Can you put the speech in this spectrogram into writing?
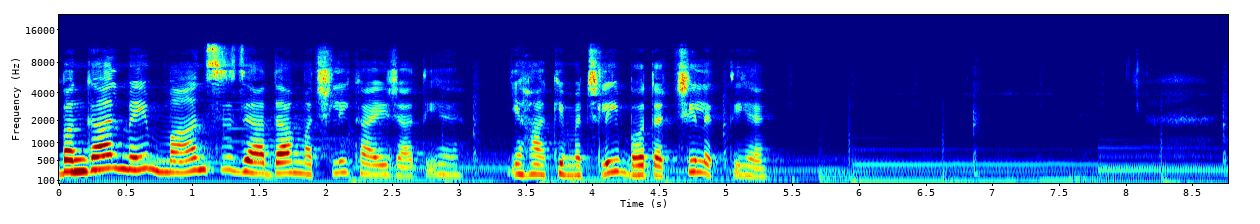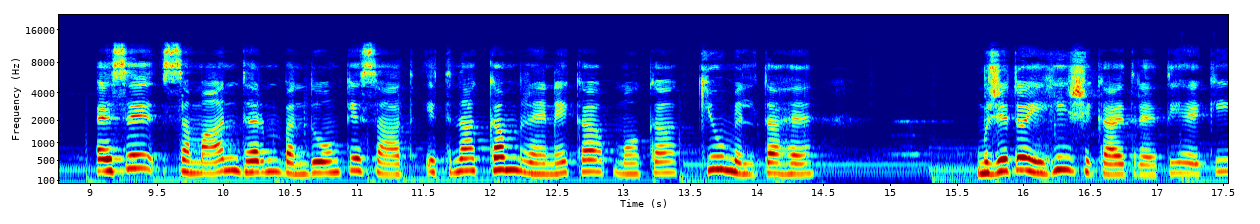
बंगाल में मांस से ज़्यादा मछली खाई जाती है। यहाँ की मछली बहुत अच्छी लगती है। ऐसे समान धर्म बंधुओं के साथ इतना कम रहने का मौका क्यों मिलता है? मुझे तो यही शिकायत रहती है कि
